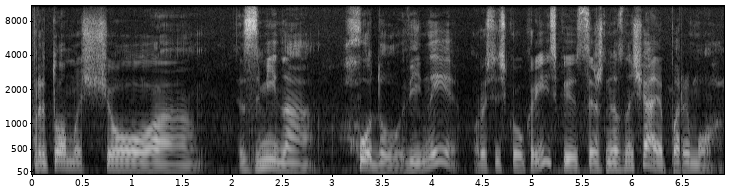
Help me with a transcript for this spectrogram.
При тому, що е, зміна ходу війни російсько-української це ж не означає перемога.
